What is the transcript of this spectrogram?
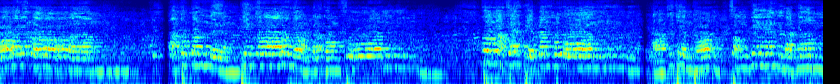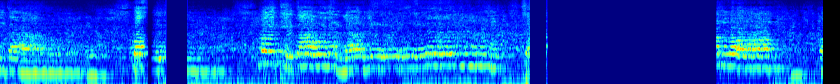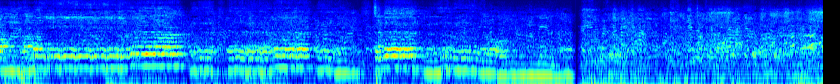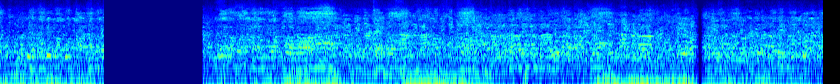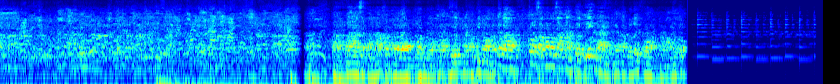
โอนตาที่เทียนทองสองแย้มบัดยำกาวบ่ฝืนไม่ตีเก่ายังยาวยืนลมกองพระม ก็สามารถสามารถเปิดเพลงได้นะครับเราเลยก่อนประมาณนี้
